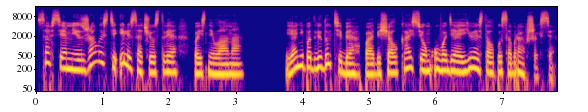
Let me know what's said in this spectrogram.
«Совсем не из жалости или сочувствия», — пояснила она. «Я не подведу тебя», — пообещал Кассиум, уводя ее из толпы собравшихся.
